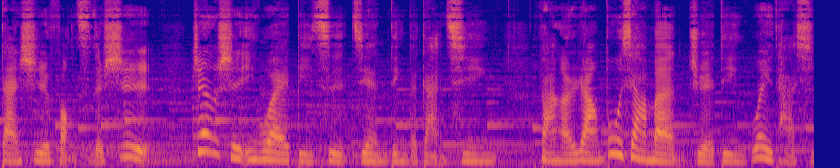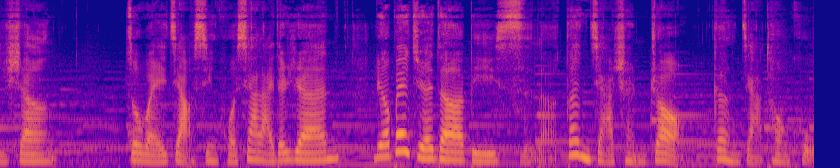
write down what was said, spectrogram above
但是讽刺的是，正是因为彼此坚定的感情，反而让部下们决定为他牺牲。作为侥幸活下来的人，刘备觉得比死了更加沉重，更加痛苦。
